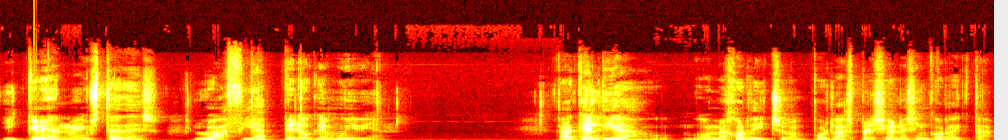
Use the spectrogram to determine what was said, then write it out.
y créanme ustedes, lo hacía pero que muy bien. Aquel día, o mejor dicho, pues la expresión es incorrecta,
